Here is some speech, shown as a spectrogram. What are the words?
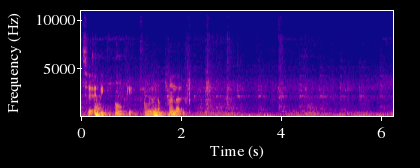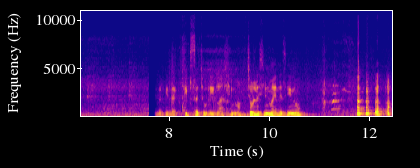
சரி ஓகே அவ்வளோதான் நல்லாயிருக்கு இவருக்கு இந்த டிப்ஸை சொல்லிடலாம் சினிமா. சொல்லு சினிமா என்ன செய்யணும்?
